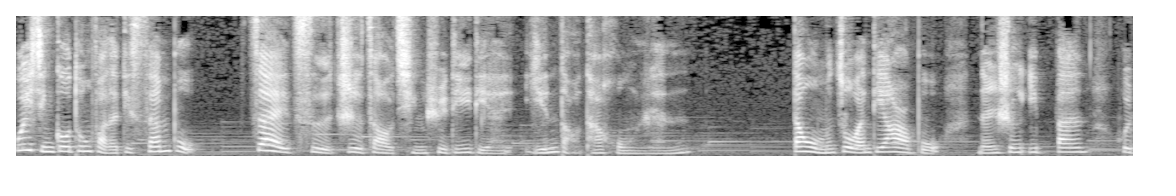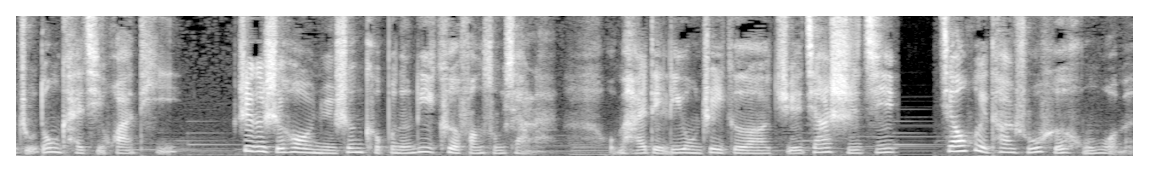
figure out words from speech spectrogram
微型沟通法的第三步，再次制造情绪低点，引导他哄人。当我们做完第二步，男生一般会主动开启话题。这个时候，女生可不能立刻放松下来，我们还得利用这个绝佳时机，教会他如何哄我们。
